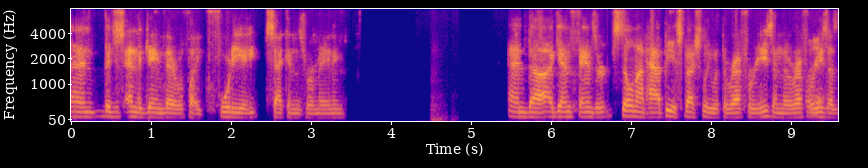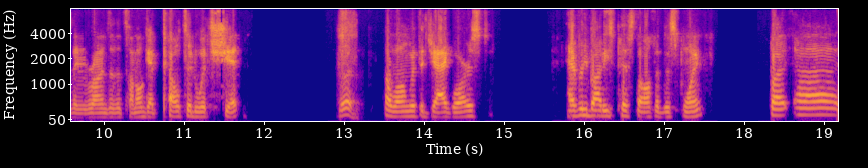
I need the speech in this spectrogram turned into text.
And they just end the game there with like 48 seconds remaining. And uh, again, fans are still not happy, especially with the referees. And the referees, as they run into the tunnel, get pelted with shit Good. along with the Jaguars. Everybody's pissed off at this point. But uh,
